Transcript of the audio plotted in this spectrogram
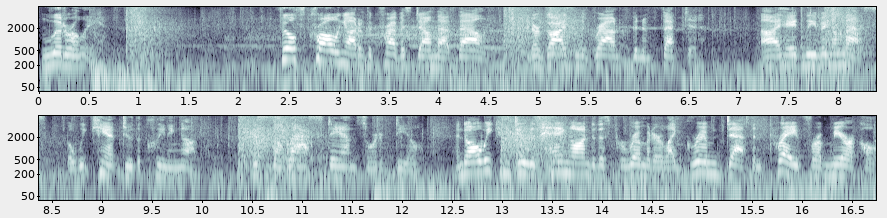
Literally. Filth's crawling out of the crevice down that valley, and our guys on the ground have been infected. I hate leaving a mess, but we can't do the cleaning up. This is a last stand sort of deal, and all we can do is hang on to this perimeter like grim death and pray for a miracle.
